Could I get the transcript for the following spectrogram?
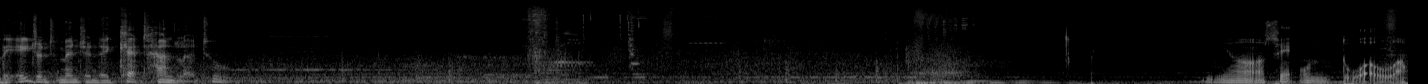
The agent mentioned a Kett handler, too. Ja se on tuolla.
